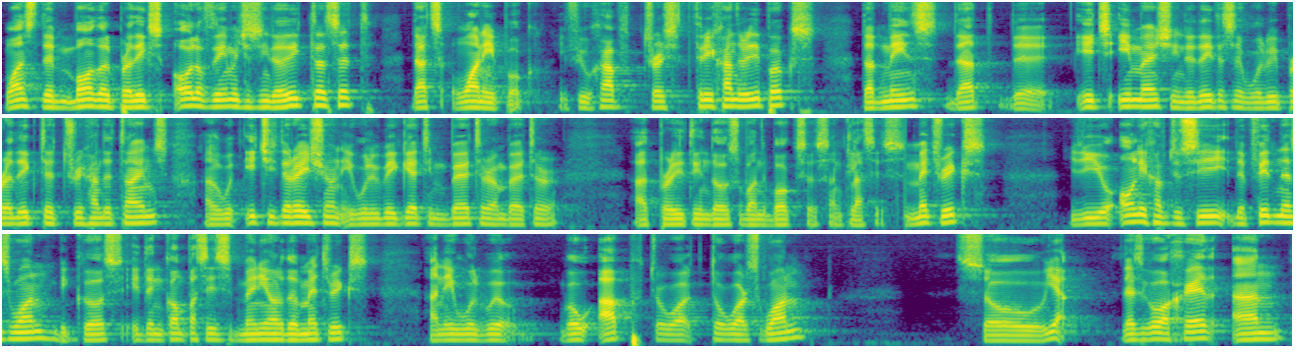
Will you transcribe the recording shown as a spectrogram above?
Once the model predicts all of the images in the dataset, that's one epoch. If you have 300 epochs, that means that the, each image in the dataset will be predicted 300 times, and with each iteration, it will be getting better and better at predicting those bounding boxes and classes. Metrics, you only have to see the fitness one because it encompasses many other metrics, and it will go up toward, towards one. So yeah, let's go ahead and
